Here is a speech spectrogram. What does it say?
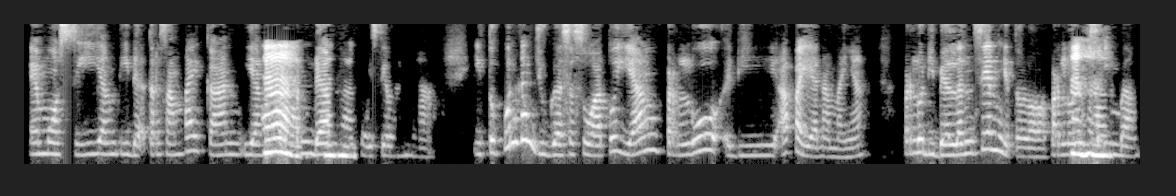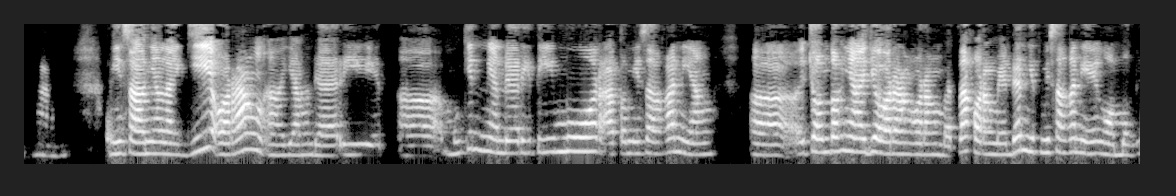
emosi yang tidak tersampaikan, yang hmm. terpendam mm gitu istilahnya. Itu pun kan juga sesuatu yang perlu di apa ya namanya? perlu dibalancein gitu loh, perlu mm-hmm. diseimbangkan. Misalnya lagi orang uh, yang dari uh, mungkin yang dari timur atau misalkan yang uh, contohnya aja orang-orang Batak, orang Medan gitu misalkan ya ngomong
